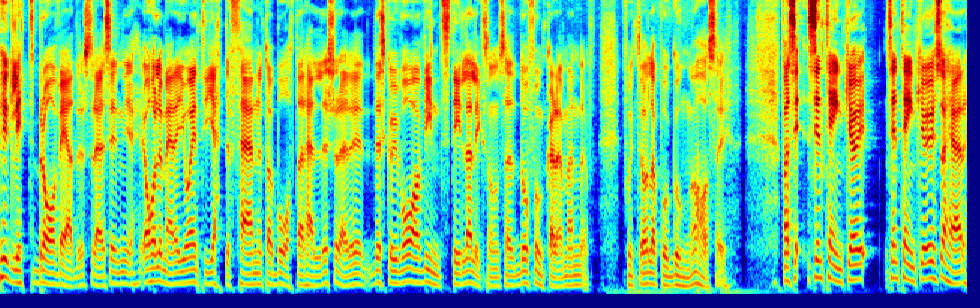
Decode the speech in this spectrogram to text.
hyggligt bra väder och sådär. Sen, jag håller med dig, jag är inte jättefan utav båtar heller sådär. Det, det ska ju vara vindstilla liksom, så då funkar det. Men får inte hålla på och gunga och ha sig. Fast sen, sen, tänker jag, sen tänker jag ju så här.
